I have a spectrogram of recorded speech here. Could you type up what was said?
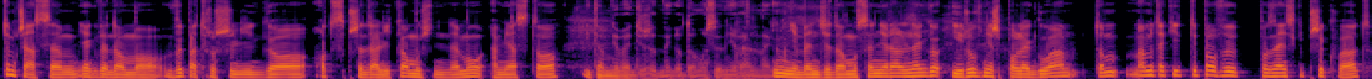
Tymczasem, jak wiadomo, wypatruszyli go, odsprzedali komuś innemu, a miasto. I tam nie będzie żadnego domu senioralnego. Nie będzie domu senioralnego i również poległa. To mamy taki typowy poznański przykład,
